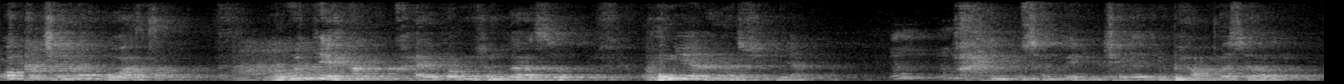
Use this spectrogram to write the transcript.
어 전화가 왔어. 언제 한국 가요방송 가서 공연을 할 수 있냐? 아이고 선배님 제가 지금 바빠서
